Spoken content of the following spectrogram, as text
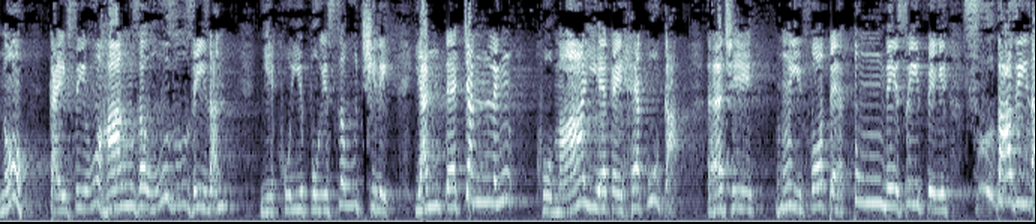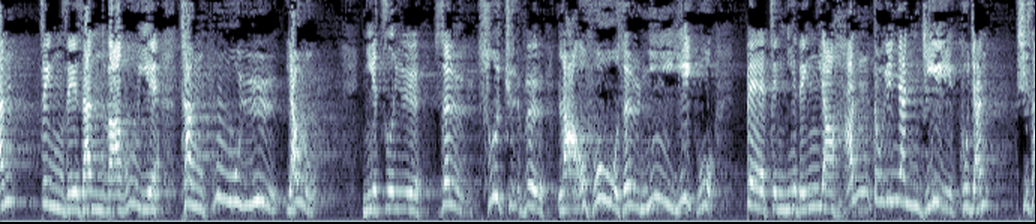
喏，该是武行如是谁人？你可以不会收起来，赢得金陵，可马也给黑骨干，而且我已获得东南西北四大罪人，正在人法无业，曾呼吁摇落。你至于如此举步，老夫受你一个，百姓一定要很多的年纪可见。其实，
